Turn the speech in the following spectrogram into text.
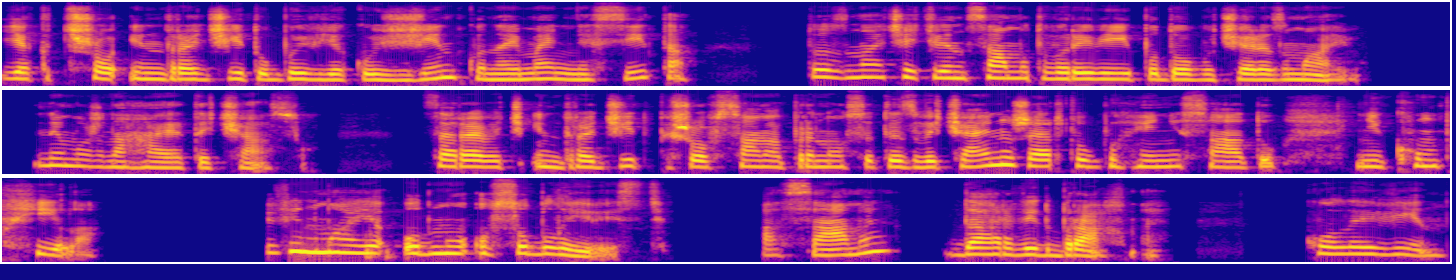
Якщо Індраджіт убив якусь жінку наймення сіта, то значить він сам утворив її подобу через маю. Не можна гаяти часу. Царевич Індраджіт пішов саме приносити звичайну жертву богині саду Нікумпхіла. Він має одну особливість, а саме дар від брахми. Коли він,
